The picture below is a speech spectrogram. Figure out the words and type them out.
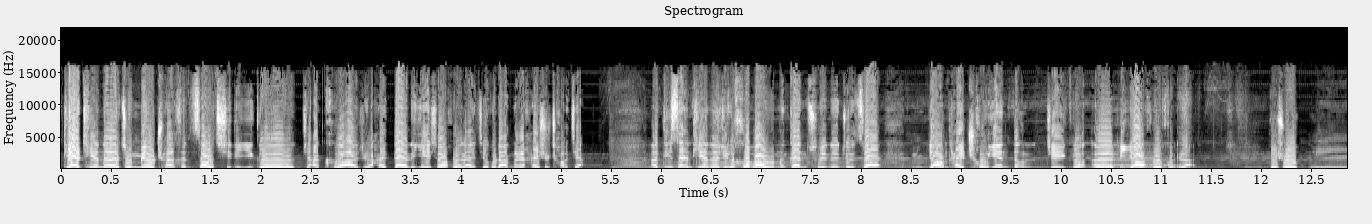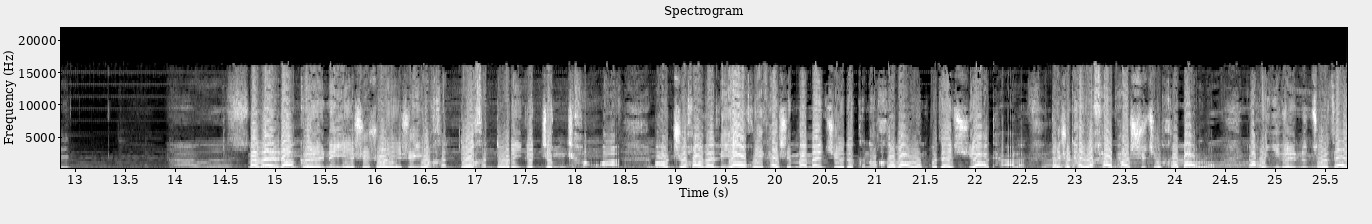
第二天呢就没有穿很骚气的一个夹克啊，就还带了夜宵回来，结果两个人还是吵架。啊，第三天呢，这个何宝荣呢，干脆呢就在嗯阳台抽烟等这个呃李耀辉回来，就说嗯，慢慢的两个人呢也是说也是有很多很多的一个争吵啊，然后之后呢，李耀辉开始慢慢觉得可能何宝荣不再需要他了，但是他又害怕失去何宝荣，然后一个人呢坐在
